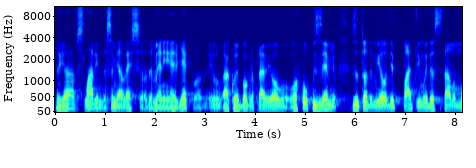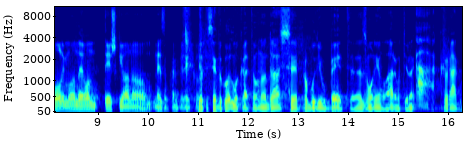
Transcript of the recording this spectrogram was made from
da ja slavim, da sam ja veseo, da meni je lijepo. Ako je Bog napravio ovu, ovu zemlju za to da mi ovdje patimo i da se stalno molimo, onda je on teški, ono, ne znam kako bi rekao. Jel ti se dogodilo kad ono da se probudio u pet, eh, zvoni alarm, ti ono, a, k vragu.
